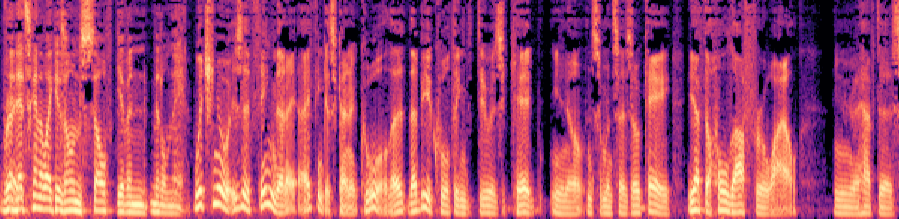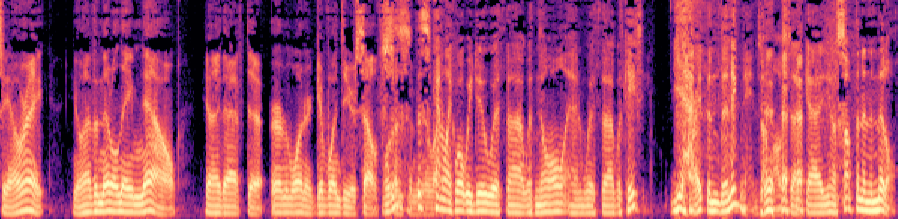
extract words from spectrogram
Right. And that's kind of like his own self-given middle name. Which, you know, is a thing that I, I think is kind of cool. That, that'd be a cool thing to do as a kid, you know, and someone says, okay, you have to hold off for a while. You have to say, all right, you don't have a middle name now. You either have to earn one or give one to yourself. Well, this, this is kind of like what we do with uh, with Noel and with uh, with Casey. Yeah. right. The, the nicknames almost like uh, you know something in the middle.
